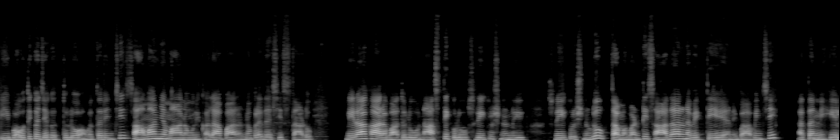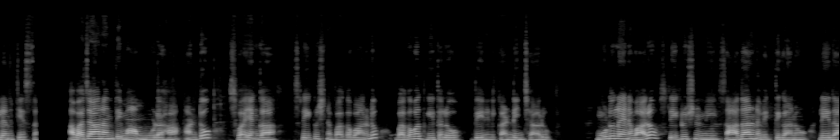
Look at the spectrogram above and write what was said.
ఈ భౌతిక జగత్తులో అవతరించి సామాన్య మానవుని కలాపాలను ప్రదర్శిస్తాడు. నిరాకారవాదులు నాస్తికులు శ్రీకృష్ణుని శ్రీకృష్ణుడు తమ వంటి సాధారణ వ్యక్తియే అని భావించి అతన్ని హేళన చేస్తారు అవజానంతి మా మూఢ అంటూ స్వయంగా శ్రీకృష్ణ భగవానుడు భగవద్గీతలో దీనిని ఖండించారు. మూడులైన వారు శ్రీకృష్ణుని సాధారణ వ్యక్తిగానో లేదా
